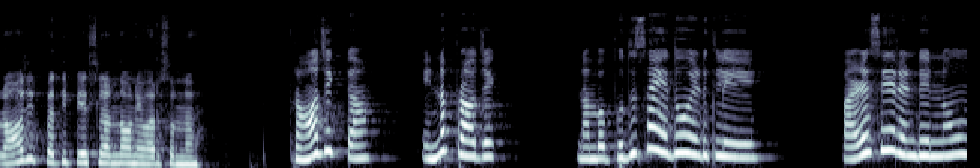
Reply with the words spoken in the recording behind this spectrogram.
ப்ராஜெக்ட் பற்றி பேசலான்னு தான் உன்னை வர சொன்னேன். ப்ராஜெக்டா? என்ன ப்ராஜெக்ட்? நம்ம புதுசாக எதுவும் எடுக்கலையே. பழசே ரெண்டு இன்னும்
